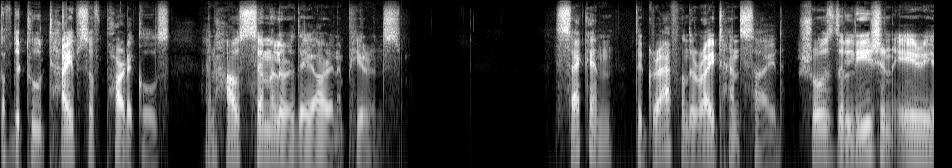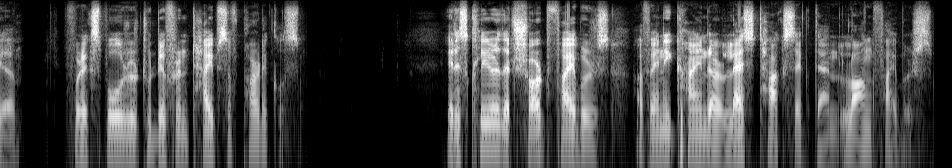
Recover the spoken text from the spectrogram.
of the two types of particles and how similar they are in appearance. Second, the graph on the right hand side shows the lesion area for exposure to different types of particles. It is clear that short fibers of any kind are less toxic than long fibers.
